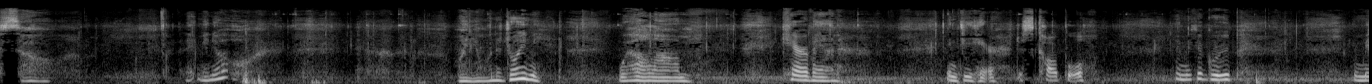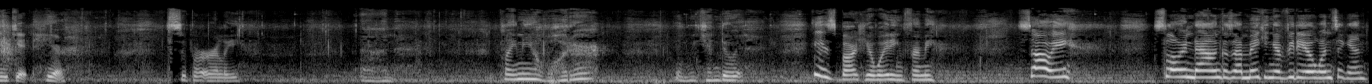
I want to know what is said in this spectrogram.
So let me know when you want to join me. We'll um, caravan into here. Just carpool and make a group and make it here super early and plenty of water and we can do it. Here's Bart here waiting for me. Sorry, slowing down because I'm making a video once again.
